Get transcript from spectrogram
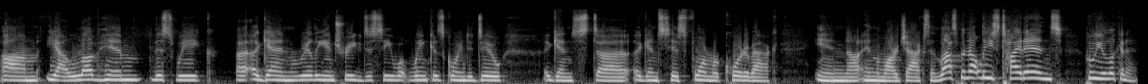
Um, yeah, love him this week. Uh, again, really intrigued to see what Wink is going to do against uh, against his former quarterback in uh, in Lamar Jackson. Last but not least, tight ends. Who are you looking at?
